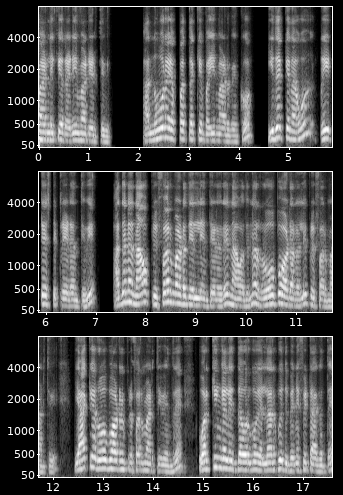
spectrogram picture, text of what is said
ಮಾಡ್ಲಿಕ್ಕೆ ರೆಡಿ ಮಾಡಿರ್ತೀವಿ. ಆ ನೂರ ಎಪ್ಪತ್ತಕ್ಕೆ ಬೈ ಮಾಡಬೇಕು. ಇದಕ್ಕೆ ನಾವು ರೀಟೆಸ್ಟ್ ಟ್ರೇಡ್ ಅಂತೀವಿ. ಅದನ್ನ ನಾವು ಪ್ರಿಫರ್ ಮಾಡೋದು ಎಲ್ಲಿ ಅಂತ ಹೇಳಿದ್ರೆ ನಾವು ಅದನ್ನ ರೋಬೋ ಆರ್ಡರ್ ಅಲ್ಲಿ ಪ್ರಿಫರ್ ಮಾಡ್ತೀವಿ. ಯಾಕೆ ರೋಬೋ ಆರ್ಡರ್ ಪ್ರಿಫರ್ ಮಾಡ್ತೀವಿ ಅಂದ್ರೆ ವರ್ಕಿಂಗ್ ಅಲ್ಲಿ ಇದ್ದವ್ರಿಗೂ ಎಲ್ಲರಿಗೂ ಇದು ಬೆನಿಫಿಟ್ ಆಗುತ್ತೆ.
